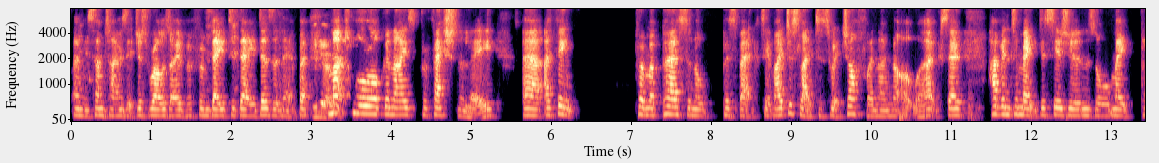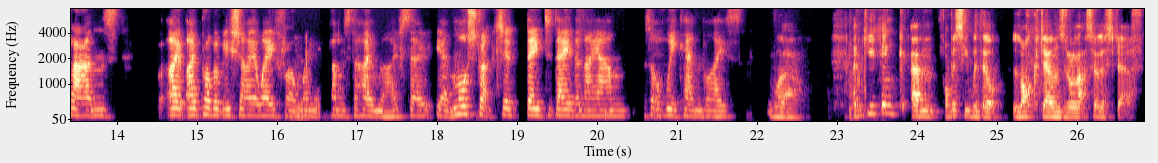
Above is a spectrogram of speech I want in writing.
I mean sometimes it just rolls over from day to day, doesn't it? But yeah. much more organized professionally. Uh, I think from a personal perspective, I just like to switch off when I'm not at work. So having to make decisions or make plans I, I probably shy away from when it comes to home life. So yeah, more structured day to day than I am sort of weekend wise. Wow. And do you think, um, obviously, with the lockdowns and all that sort of stuff,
